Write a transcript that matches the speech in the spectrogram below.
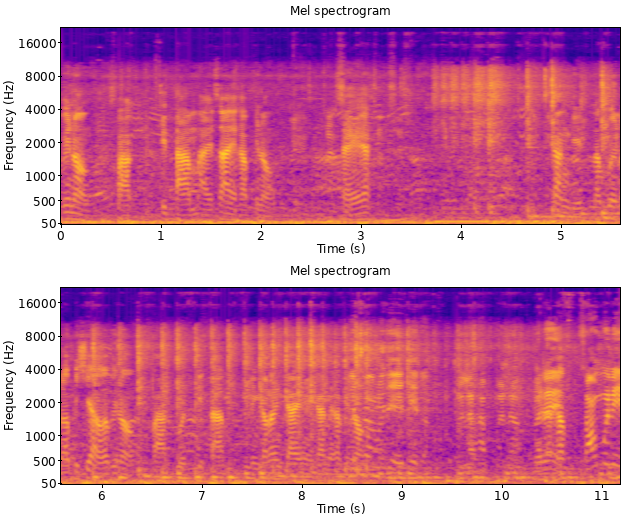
ครับพี่น้อง ฝากติดตามไอไส้ครับพี่น้องใส่ช่างดินลำเบือนออฟฟิเชียลครับพี่น้อง ฝากกดติดตามเป็นกำลังใจให้กันนะครับพี่น้องมาเจเด็ดอะไปแล้วครับไปแล้วไปได้สองมือนี่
